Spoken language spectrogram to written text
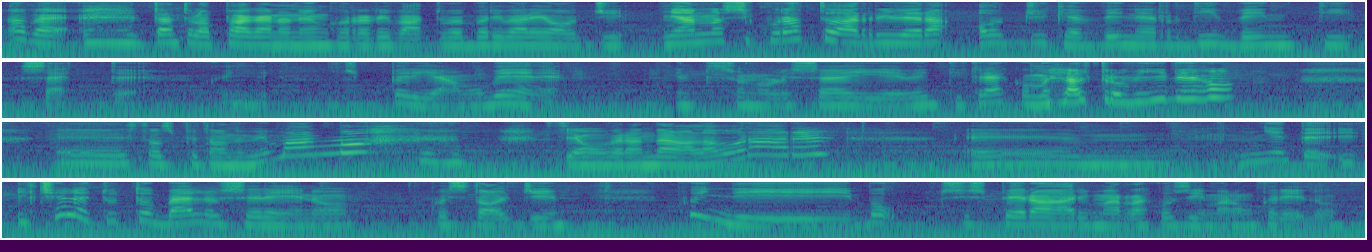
Vabbè, tanto la paga non è ancora arrivata, dovrebbe arrivare oggi. Mi hanno assicurato arriverà oggi che è venerdì 27, quindi speriamo bene. Sono le 6.23 come l'altro video. E sto aspettando mia mamma, stiamo per andare a lavorare. E, ehm, niente, il cielo è tutto bello e sereno quest'oggi. Quindi, boh, si spera rimarrà così, ma non credo.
